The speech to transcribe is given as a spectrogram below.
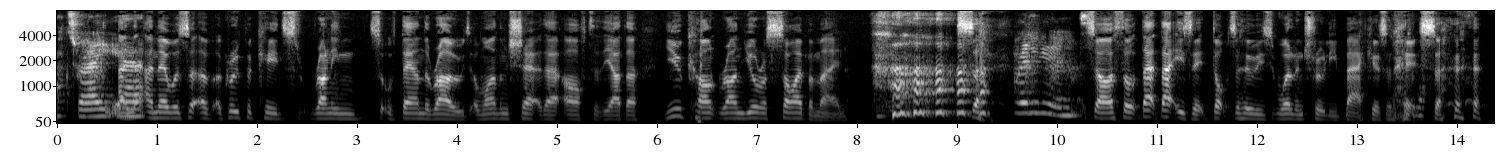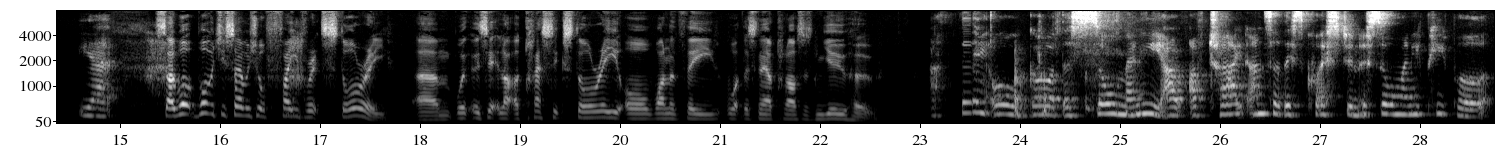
That's right. Yeah, And, and there was a, a group of kids running sort of down the road, and one of them shouted out after the other, "You can't run! You're a Cyberman." so, brilliant. so I thought that that is it. Doctor Who is well and truly back, isn't it? So, Yeah. so what what would you say was your favourite story? Um, is it like a classic story or one of the what there's now classed as New Who? I think, oh God, there's so many. I, I've tried to answer this question to so many people.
